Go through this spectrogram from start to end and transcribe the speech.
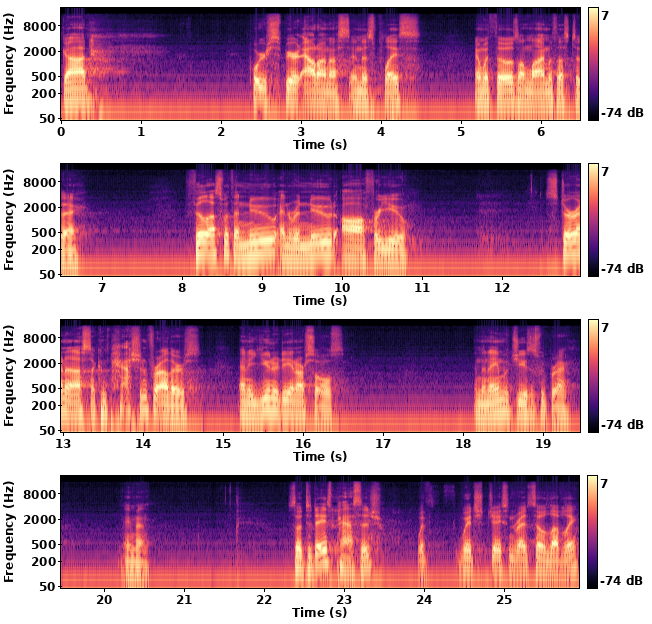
God, pour your spirit out on us in this place and with those online with us today. Fill us with a new and renewed awe for you. Stir in us a compassion for others and a unity in our souls. In the name of Jesus we pray. Amen. So today's passage, with which Jason read so lovely,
